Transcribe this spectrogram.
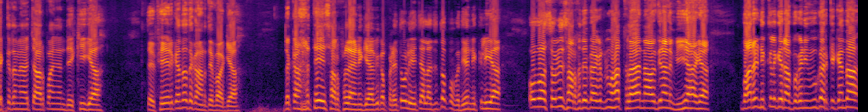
ਇੱਕ ਦਿਨ, ਚਾਰ ਪੰਜ ਦਿਨ ਦੇਖੀ ਗਿਆ ਤੇ ਫੇਰ ਕਹਿੰਦਾ ਦੁਕਾਨ ਤੇ ਵਗ ਗਿਆ। ਦੁਕਾਨ ਤੇ ਸਰਫ ਲੈਣ ਗਿਆ ਵੀ ਕੱਪੜੇ ਧੋ ਲਈਏ, ਚੱਲ ਅੱਜ ਧੁੱਪ ਵਧੀਆ ਨਿਕਲੀ ਆ। ਉਹ ਬਸ ਉਹਨੇ ਸਰਫ ਦੇ ਪੈਕਟ ਨੂੰ ਹੱਥ ਲਾਇਆ, ਨਾਲ ਦੀ ਨਾਲ ਮੀਂਹ ਆ ਗਿਆ। ਬਾਹਰ ਨਿਕਲ ਕੇ ਰੱਬ ਗਣੀ ਮੂੰਹ ਕਰਕੇ ਕਹਿੰਦਾ,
